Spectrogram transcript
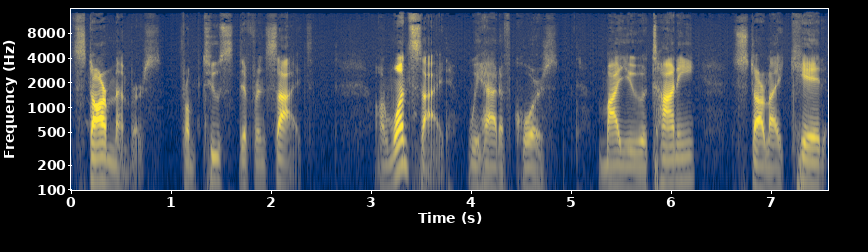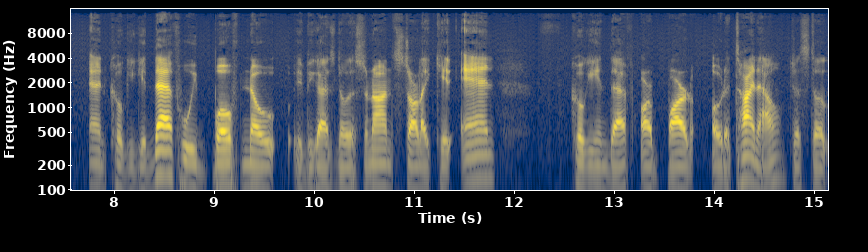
star members from two different sides. On one side, we had, of course, Mayu Iwatani, Starlight Kid, and Koki Gendef, who we both know, if you guys know this or not, Starlight Kid and Koki Gendef are barred Oedo Tai now, just to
